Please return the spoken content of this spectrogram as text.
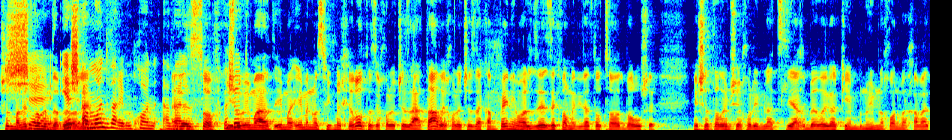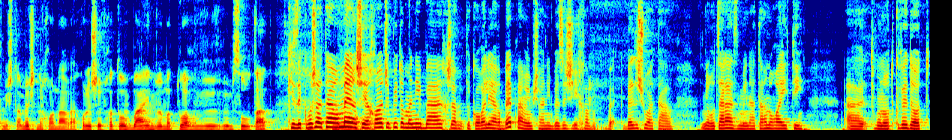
יש עוד מלא דברים לדבר יש עליהם. המון דברים, נכון, אבל... אין לזה סוף, פשוט- כאילו אם, אם, אם אין מספיק מכירות אז יכול להיות שזה האתר, יכול להיות שזה הקמפיינים, אבל זה, זה כבר מדידת תוצאות, ברור שיש אתרים שיכולים להצליח ברגע כי הם בנויים נכון והחוויית משתמש נכונה והכל יושב לך טוב בעין ומתוח ומסורטט. כי זה כמו שאתה אומר, שיכול להיות שפתאום אני באה עכשיו, וקורה לי הרבה פעמים שאני. באיזשהו אתר, אני רוצה להזמין, האתר נורא איטי, התמונות כבדות,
